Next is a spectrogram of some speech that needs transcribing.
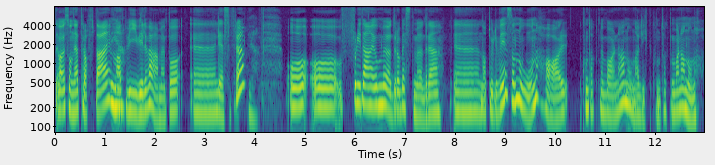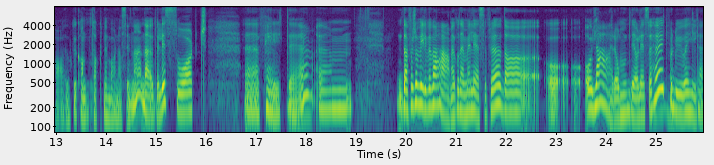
Det var jo sånn jeg traff deg, med ja. at vi ville være med på uh, Lesefrø. Ja. Og, og, fordi det er jo mødre og bestemødre, eh, naturligvis, og noen har kontakt med barna, noen har litt kontakt med barna, noen har jo ikke kontakt med barna sine. Det er jo et veldig sårt Eh, felt, det. Um, derfor så vil vi være med på det med lesefrø, da, og, og, og, lære om det å lese høyt, for du og Hilde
